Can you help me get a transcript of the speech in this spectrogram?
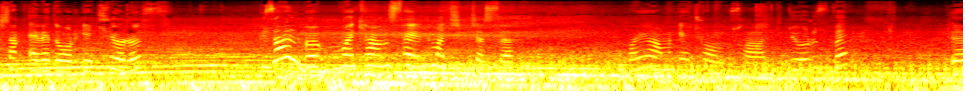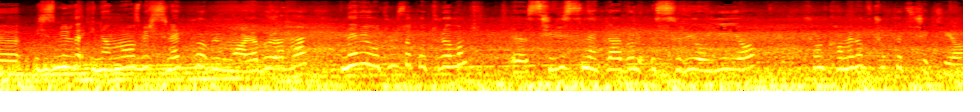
Yavaştan eve doğru geçiyoruz. Güzel böyle bu mekanı sevdim açıkçası. Bayağı ama geç oldu saat. Gidiyoruz ve e, İzmir'de inanılmaz bir sinek problemi var ya. Böyle her nereye oturursak oturalım e, sivrisinekler böyle ısırıyor, yiyor. Şu an kamerada çok kötü çekiyor.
